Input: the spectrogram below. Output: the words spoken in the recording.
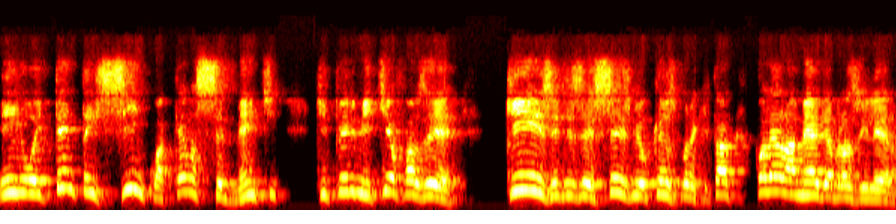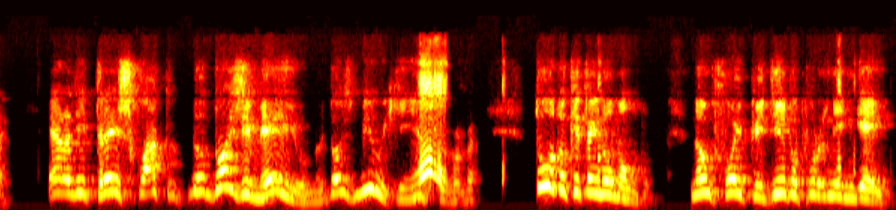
Em 85, aquela semente que permitia fazer 15, 16 mil quilos por hectare, qual era a média brasileira? Era de 3, 4, 2,5, 2.500. Tudo que tem no mundo não foi pedido por ninguém,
